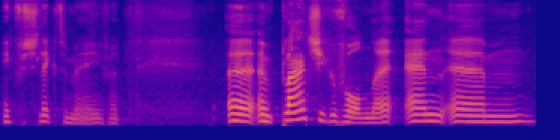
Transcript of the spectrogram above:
Ik verslikte me even. Uh, een plaatsje gevonden en um,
